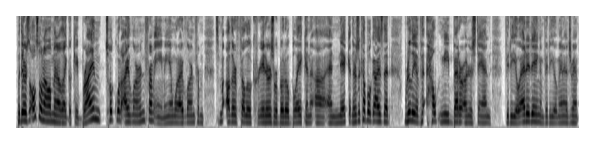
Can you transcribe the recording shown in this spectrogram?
But there's also an element of like okay brian took what i learned from amy and what i've learned from some other fellow creators roberto blake and uh, and nick. And there's a couple guys that really have helped me better understand video editing and video management.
